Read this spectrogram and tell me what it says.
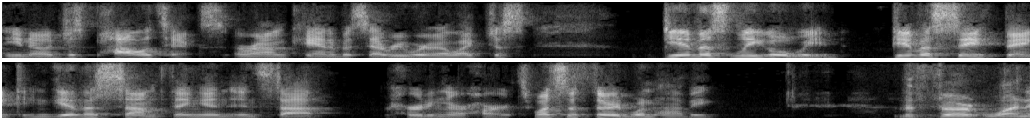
you know, just politics around cannabis everywhere. Like, just give us legal weed, give us safe banking, give us something, and, and stop hurting our hearts. What's the third one, Javi? The third one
